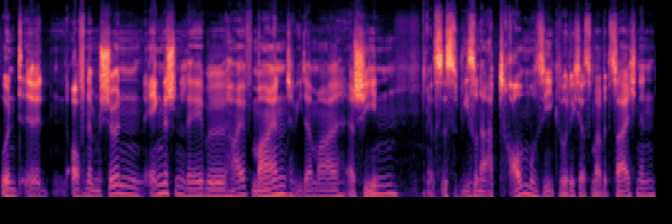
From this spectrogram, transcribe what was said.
Und äh, auf einem schönen englischen Label Hive Mind wieder mal erschienen. Es ist wie so eine Art Traummusik, würde ich das mal bezeichnen.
